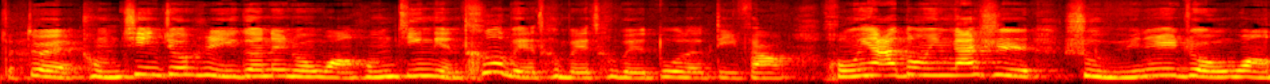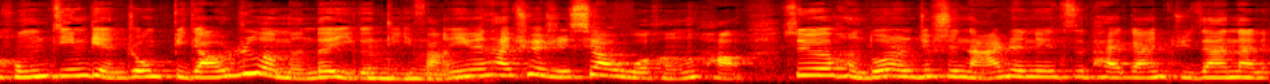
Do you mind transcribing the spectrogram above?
代。对，重庆就是一个那种网红景点特别特别特别多的地方。洪崖洞应该是属于那种网红景点中比较热门的一个地方，因为它确实效果很好，所以有很多人就是拿着那自拍杆举在那里，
